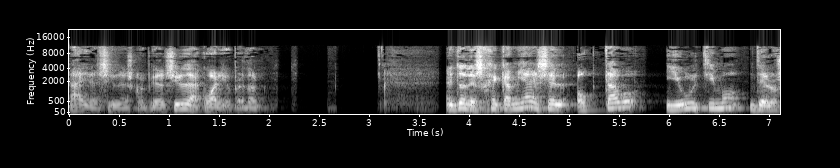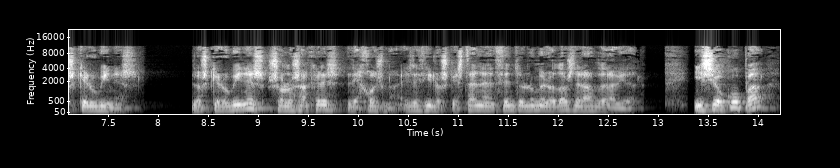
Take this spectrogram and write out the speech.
Ay, del signo de Escorpio, del signo de Acuario, perdón. Entonces, Jecamía es el octavo y último de los querubines. Los querubines son los ángeles de Josma, es decir, los que están en el centro número dos del árbol de la vida. Y se ocupa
